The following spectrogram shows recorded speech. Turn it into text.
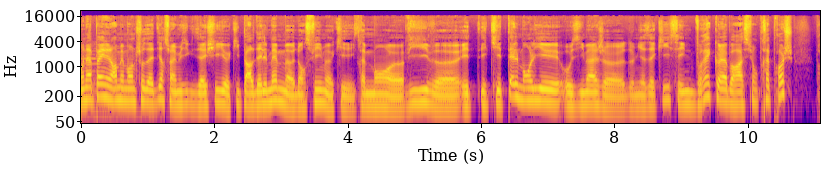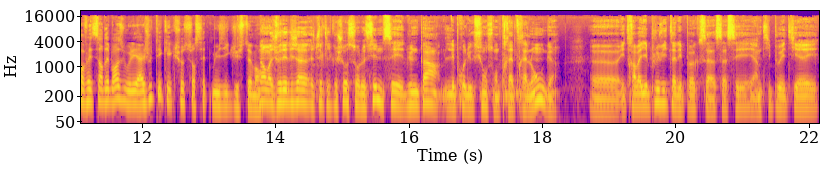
On n'a pas énormément de choses à dire sur la musique d'Isaichi euh, qui parle d'elle-même euh, dans ce film, euh, qui est extrêmement vive et, qui est tellement liée aux images de Miyazaki. C'est une vraie collaboration très proche. Professeur Desbrosses, vous voulez ajouter quelque chose sur cette musique justement? Non, moi je voulais déjà ajouter quelque chose sur le film. C'est d'une part, les productions sont très très longues. Euh, il travaillait plus vite à l'époque, ça, ça s'est un petit peu étiré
